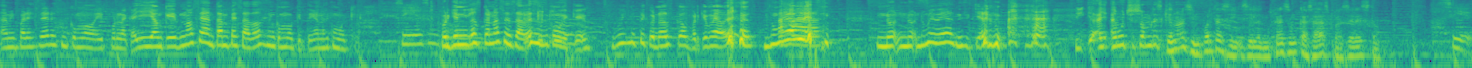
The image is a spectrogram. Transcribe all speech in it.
a mi parecer es incómodo ir por la calle y aunque no sean tan pesados, es incómodo que te digan así como que... Sí, es un. Porque ni los conoces, ¿sabes? Es como que, güey, no te conozco, ¿por qué me hablas? No me Ajá. hables. No, no, no me veas ni siquiera. Y hay, hay muchos hombres que no les importa si, si las mujeres son casadas por hacer esto. Sí, eh,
